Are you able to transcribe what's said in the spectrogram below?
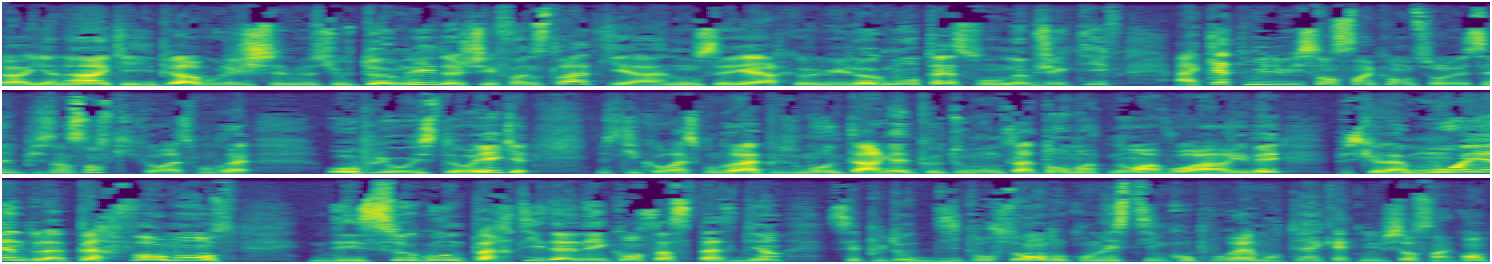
Euh, il y en a un qui est hyper bullish, c'est Monsieur Tom Lee de chez Funstrat qui a annoncé hier que lui, il augmentait son objectif à 4850 sur le S&P 500, ce qui correspondrait au plus haut historique, ce qui correspondrait à plus ou moins le target que tout le monde s'attend maintenant à voir arriver, puisque la moyenne de la performance des secondes parties d'année, quand ça se passe bien, c'est plutôt de 10%. Donc on estime qu'on pourrait monter à 4850.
